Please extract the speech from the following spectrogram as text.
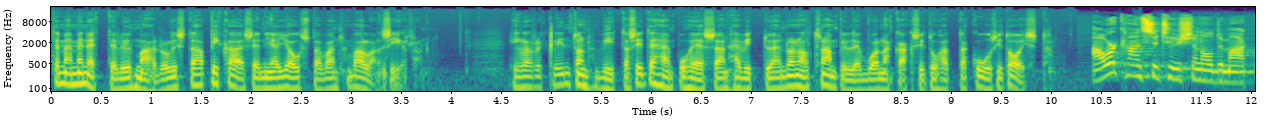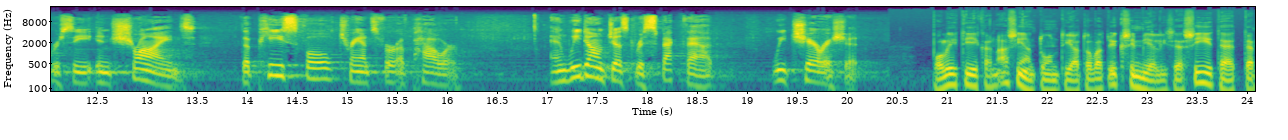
tämä menettely mahdollistaa pikaisen ja joustavan vallansiirron. Hillary Clinton viittasi tähän puheessaan hävittyään Donald Trumpille vuonna 2016. Our constitutional democracy enshrines the peaceful transfer of power. And we don't just respect that, we cherish it. Politiikan asiantuntijat ovat yksimielisiä siitä, että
